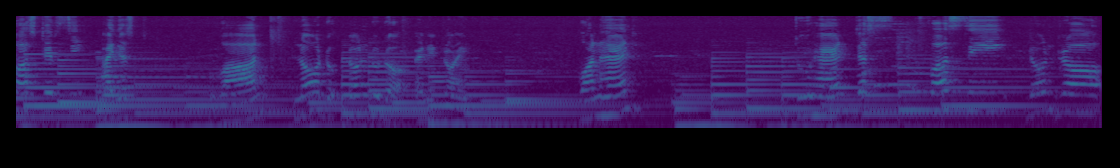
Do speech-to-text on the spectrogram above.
first step, see, I just, one, no, do, don't do draw, any drawing. One hand, two hand, just first see, don't draw,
